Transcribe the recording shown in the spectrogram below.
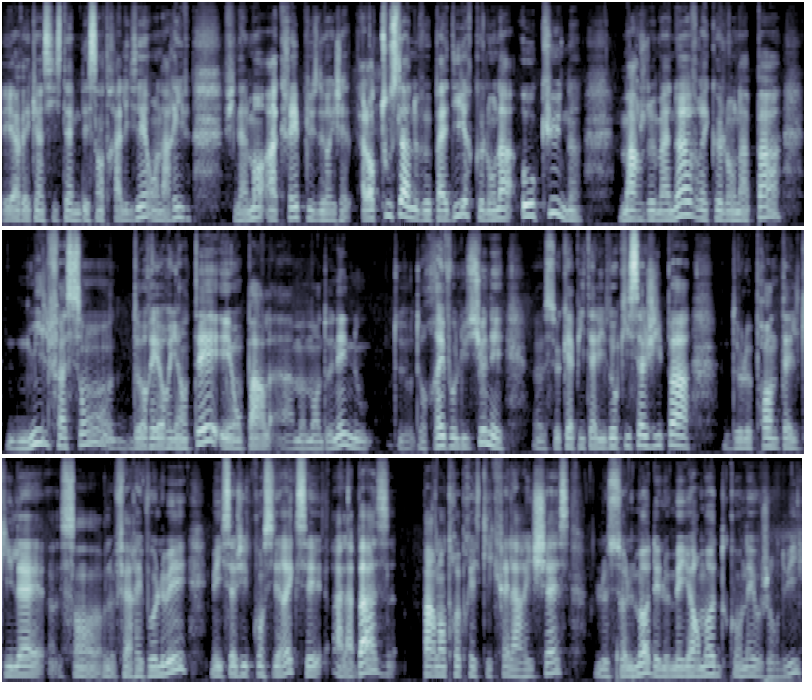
Et avec un système décentralisé, on arrive finalement à créer plus de richesses. Alors tout cela ne veut pas dire que l'on n'a aucune marge de manœuvre et que l'on n'a pas mille façons de réorienter, et on parle à un moment donné, nous, de, révolutionner euh, ce capitalisme. Donc il ne s'agit pas de le prendre tel qu'il est sans le faire évoluer, mais il s'agit de considérer que c'est à la base par l'entreprise qui crée la richesse, le seul mode et le meilleur mode qu'on ait aujourd'hui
